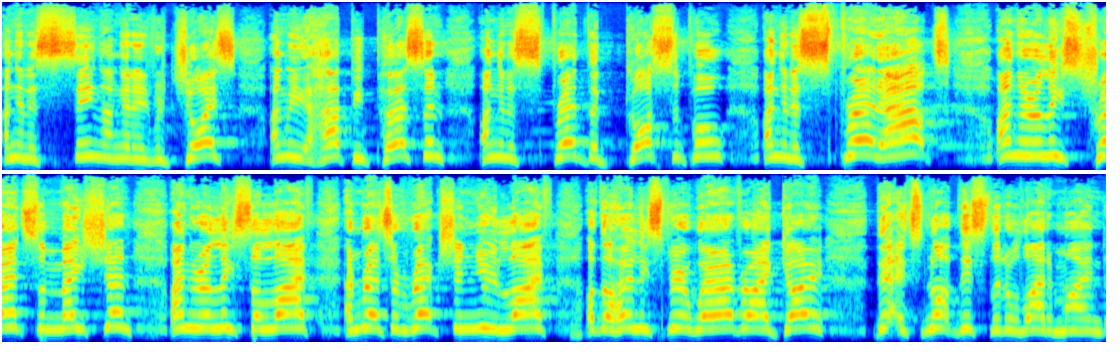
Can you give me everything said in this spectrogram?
I'm going to sing. I'm going to rejoice. I'm going to be a happy person. I'm going to spread the gospel. I'm going to spread out. I'm going to release transformation. I'm going to release the life and resurrection, new life of the Holy Spirit wherever I go. It's not this little light of mine.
